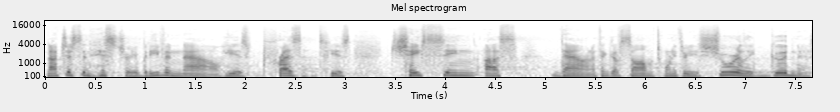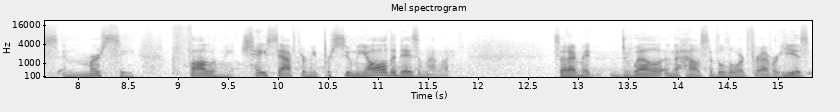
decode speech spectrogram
not just in history, but even now. He is present, He is chasing us down. I think of Psalm 23 Surely goodness and mercy follow me, chase after me, pursue me all the days of my life, so that I may dwell in the house of the Lord forever. He is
